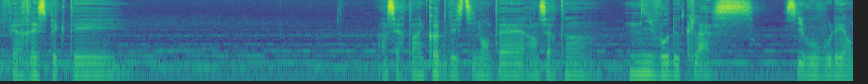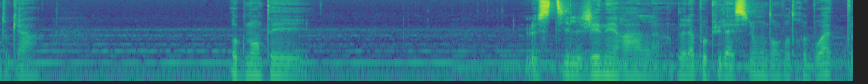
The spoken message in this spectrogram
faire respecter un certain code vestimentaire, un certain niveau de classe, si vous voulez en tout cas augmenter le style général de la population dans votre boîte,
